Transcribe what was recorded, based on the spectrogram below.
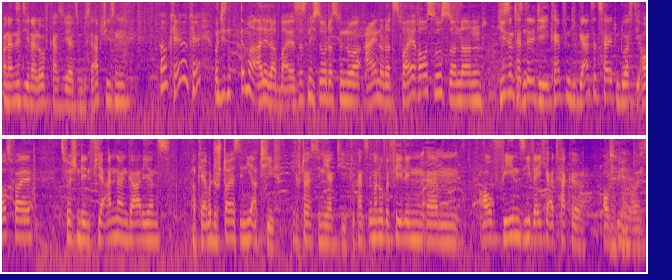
Und dann sind die in der Luft, kannst du die halt so ein bisschen abschießen. Okay, okay. Und die sind immer alle dabei. Es ist nicht so, dass du nur ein oder zwei raussuchst, sondern Die sind tatsächlich, die kämpfen die ganze Zeit und du hast die Auswahl zwischen den vier anderen Guardians. okay, aber du steuerst sie nie aktiv. Du steuerst die nie aktiv. Du kannst immer nur befehligen, ähm, auf wen sie welche Attacke ausüben Okay. wollen.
